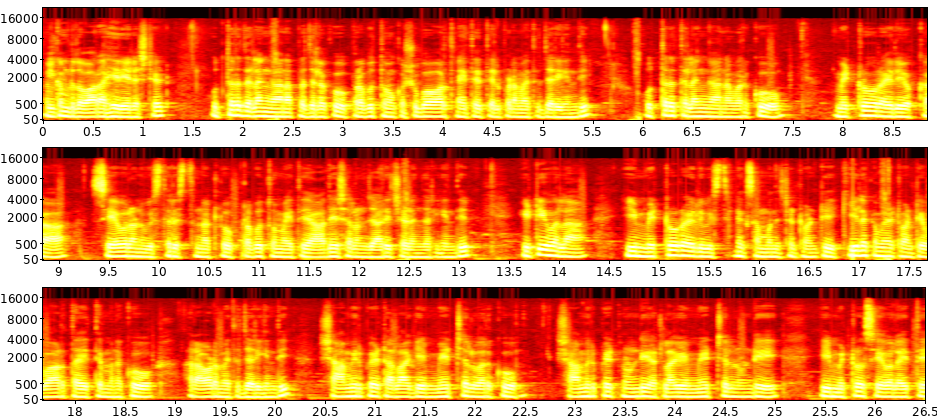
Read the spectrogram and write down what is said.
Welcome to the Varahi real estate. ఉత్తర తెలంగాణ ప్రజలకు ప్రభుత్వం ఒక శుభవార్తనైతే తెలపడం అయితే జరిగింది. ఉత్తర తెలంగాణ వరకు మెట్రో రైలు యొక్క సేవలను విస్తరిస్తున్నట్లు ప్రభుత్వం అయితే ఆదేశాలను జారీ చేయడం జరిగింది. ఇటీవల ఈ మెట్రో రైలు విస్తరణకు సంబంధించినటువంటి కీలకమైనటువంటి వార్త అయితే మనకు రావడం అయితే జరిగింది. షామీర్పేట అలాగే మేడ్చల్ వరకు షామీర్పేట నుండి అట్లాగే మేడ్చల్ నుండి ఈ మెట్రో సేవలు అయితే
